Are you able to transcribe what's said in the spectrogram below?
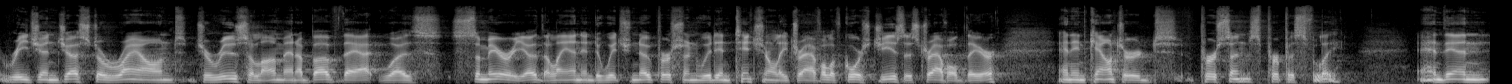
region just around Jerusalem, and above that was Samaria, the land into which no person would intentionally travel. Of course, Jesus traveled there and encountered persons purposefully. And then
